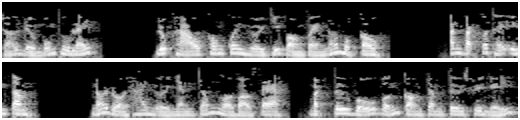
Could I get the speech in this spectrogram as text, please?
Sở đều muốn thu lấy. Lục Hạo không quay người chỉ vòn vẹn nói một câu. Anh Bạch có thể yên tâm. Nói rồi hai người nhanh chóng ngồi vào xe, Bạch Tư Vũ vẫn còn trầm tư suy nghĩ,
